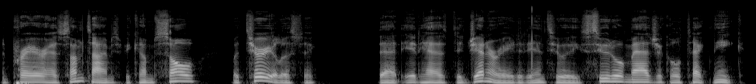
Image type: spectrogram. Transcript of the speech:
And prayer has sometimes become so materialistic that it has degenerated into a pseudo magical technique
